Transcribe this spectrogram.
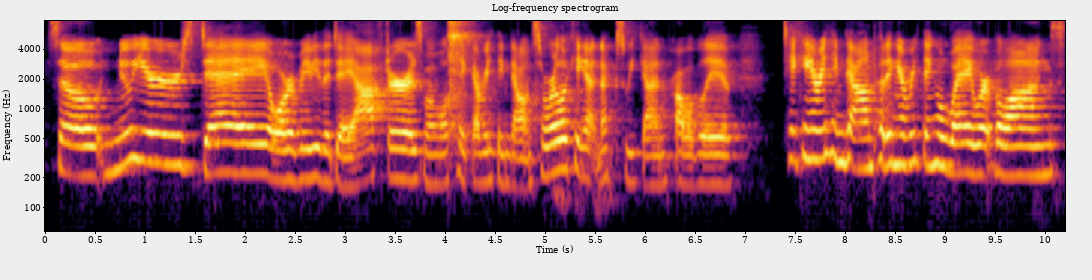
So New Year's Day or maybe the day after is when we'll take everything down. So we're looking at next weekend probably of taking everything down, putting everything away where it belongs,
